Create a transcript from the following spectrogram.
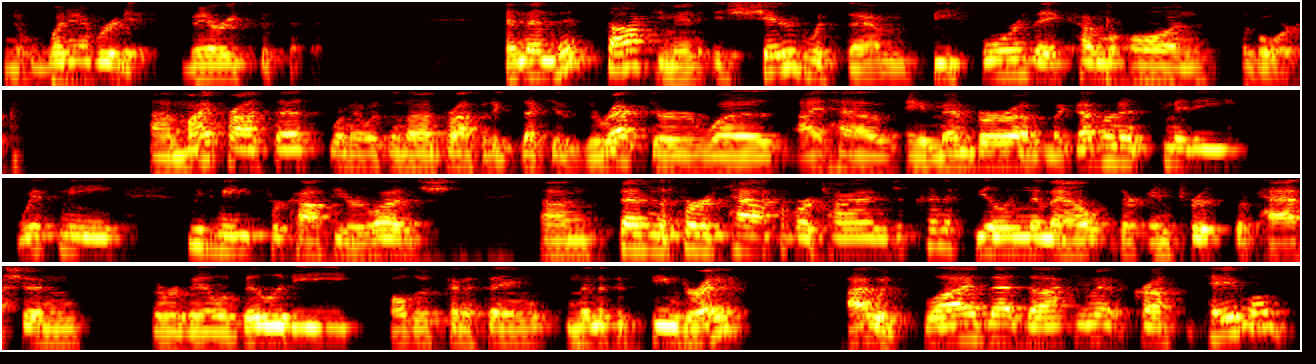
you know, whatever it is, very specific. And then this document is shared with them before they come on the board. Uh, my process when I was a nonprofit executive director was I'd have a member of my governance committee with me. We'd meet for coffee or lunch um, spend the first half of our time just kind of feeling them out, their interests, their passion, their availability, all those kind of things. And then if it seemed right, I would slide that document across the table,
